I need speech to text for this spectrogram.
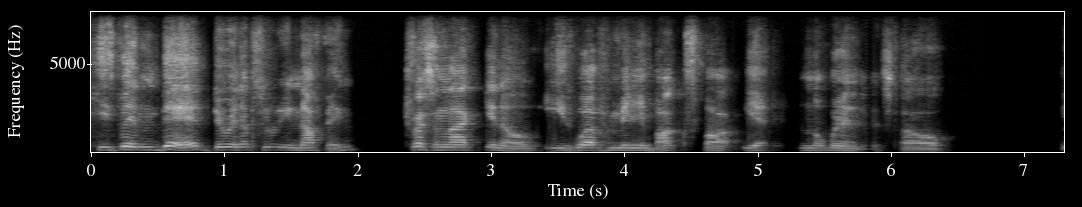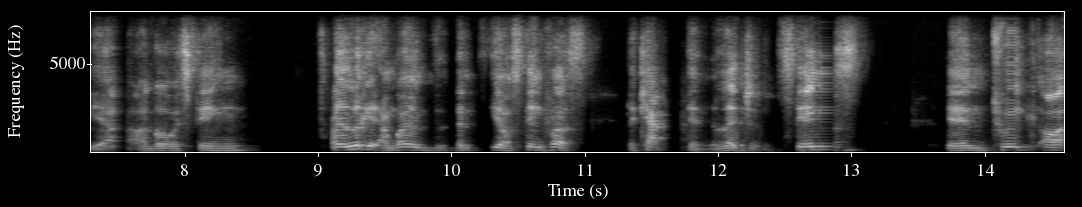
He's been there doing absolutely nothing, dressing like you know he's worth a million bucks, but yet not winning it. So yeah, I'll go with Sting. And look at I'm going you know Sting first, the captain, the legend. Stings, then Twig, uh,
